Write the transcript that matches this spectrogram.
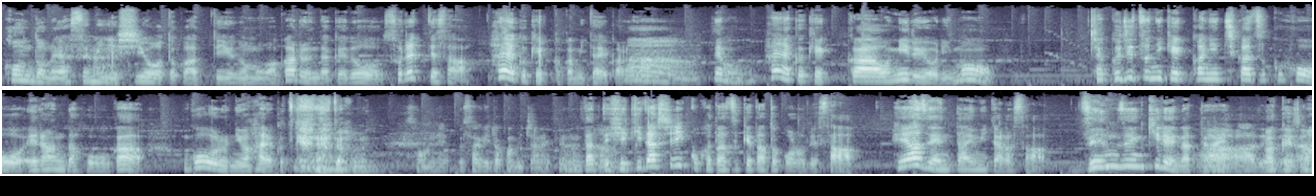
今度の休みにしようとかっていうのもわかるんだけどそれってさ早く結果が見たいからだうん。でも早く結果を見るよりも着実に結果に近づく方を選んだ方がゴールには早くつけるなと思う。そうね。うさぎと神じゃないけどね。だって引き出し1個片付けたところでさ部屋全体見たらさ全然綺麗になってないわけじゃん。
